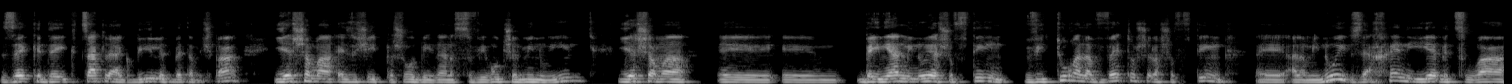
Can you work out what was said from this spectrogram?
זה כדי קצת להגביל את בית המשפט, יש שם איזושהי התפשרות בעניין הסבירות של מינויים, יש שם אה, אה, בעניין מינוי השופטים, ויתור על הווטו של השופטים אה, על המינוי, זה אכן יהיה בצורה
